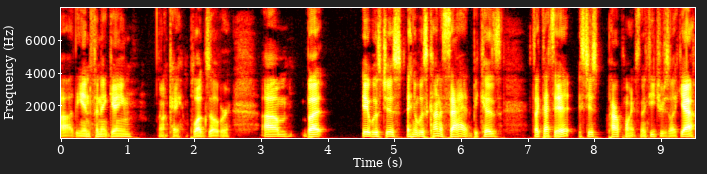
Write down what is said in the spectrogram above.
Uh, the Infinite Game. Okay, plugs over. Um, but it was just, and it was kind of sad because it's like that's it. It's just PowerPoints, and the teacher's like, "Yeah,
